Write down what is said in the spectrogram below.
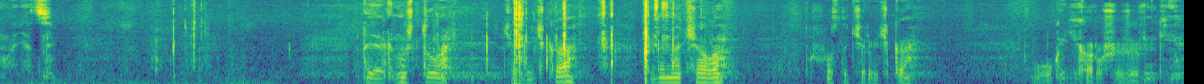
Молодец. Так, ну что, червячка для начала. Просто червячка. О, какие хорошие жирненькие.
